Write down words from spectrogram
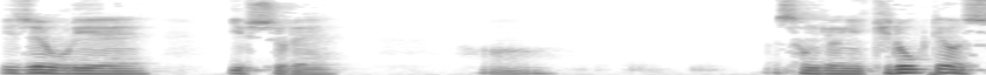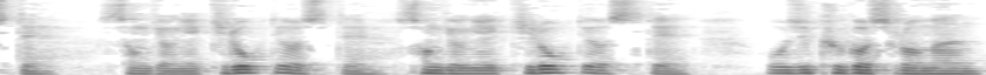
이제 우리의 입술에 어, 성경이 기록되었을 때, 성경에 기록되었을 때, 성경에 기록되었을 때 오직 그것으로만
